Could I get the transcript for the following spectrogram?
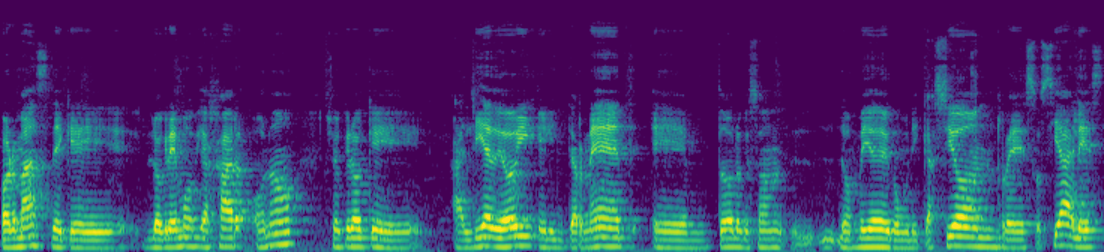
Por más de que logremos viajar o no, yo creo que al día de hoy el Internet, eh, todo lo que son los medios de comunicación, redes sociales,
